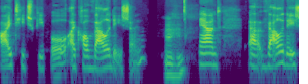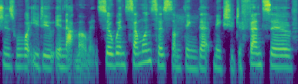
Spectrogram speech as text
I teach people, I call validation. Mm-hmm. And uh, validation is what you do in that moment. So, when someone says something that makes you defensive,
